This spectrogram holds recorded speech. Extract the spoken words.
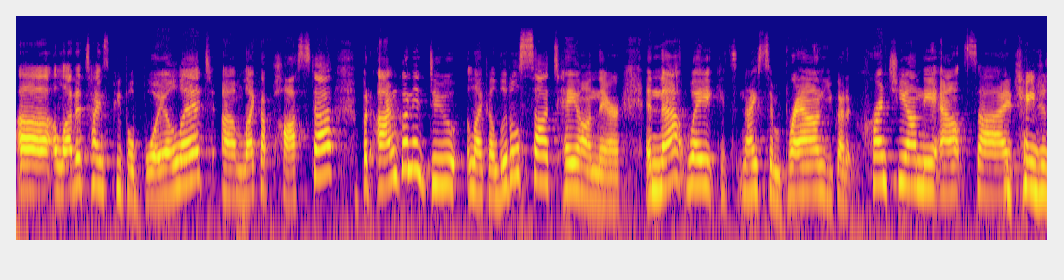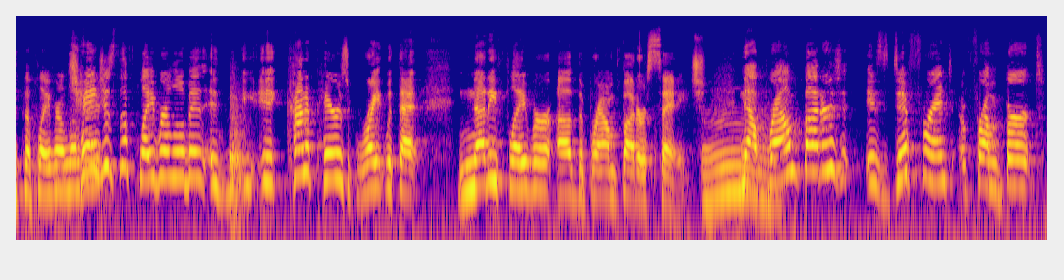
Uh, a lot of times people boil it um, like a pasta, but I'm going to do like a little saute on there, and that way it gets nice and brown. You got it crunchy on the outside It changes the flavor a little bit. changes bit. the flavor a little bit. It, it, it kind of pairs great with that nutty flavor of the brown butter sage. Now, mm. brown butter is different from burnt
